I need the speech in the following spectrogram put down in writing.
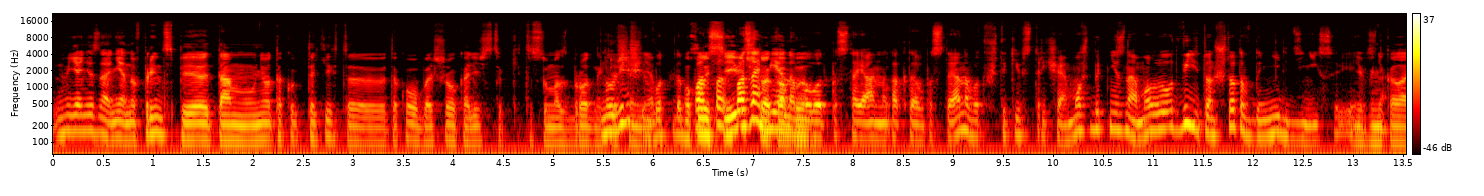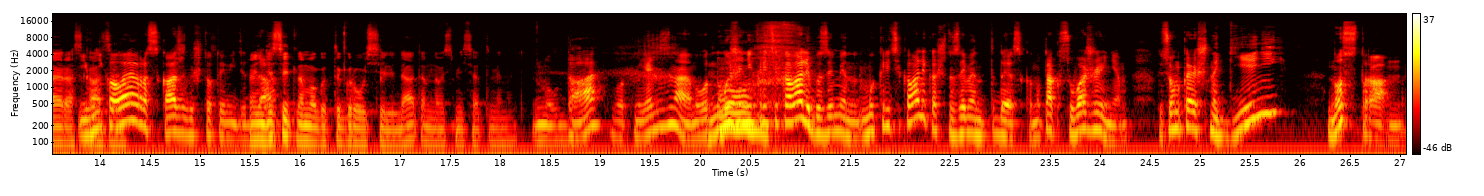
ну, я не знаю, не, ну, в принципе, там у него такой, таких-то, такого большого количества каких-то сумасбродных ну, решений. видишь, вот по, по, по заменам мы вот постоянно как-то, постоянно вот в штыки встречаем. Может быть, не знаю, может, вот видит он что-то в Даниле Денисове. И в Николае Рассказове. И в Николае Рассказове что-то видит, Они да. действительно могут игру усилить, да, там на 80-й минуте. Ну, да, вот, ну, я не знаю, ну, вот ну... мы же не критиковали бы замену, мы критиковали, конечно, замену ТДСК, но так, с уважением. То есть он, конечно, гений, но странно.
